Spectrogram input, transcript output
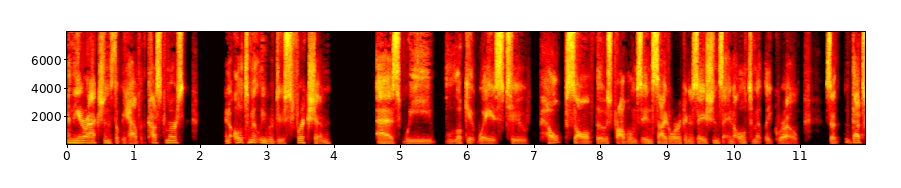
and the interactions that we have with customers and ultimately reduce friction as we look at ways to help solve those problems inside organizations and ultimately grow. So that's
